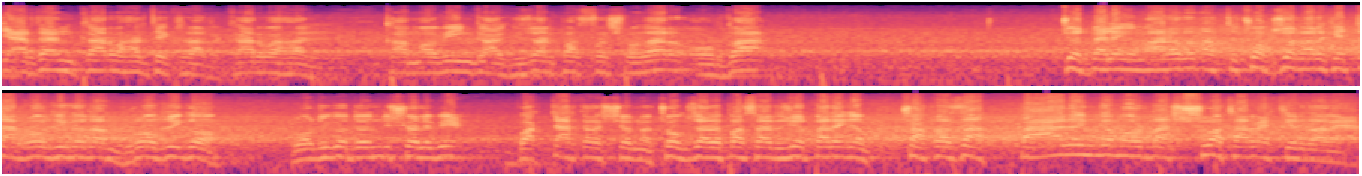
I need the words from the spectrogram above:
Yerden Carvajal tekrar. Carvajal. Kamavinga güzel paslaşmalar orada. Jude Bellingham aradan attı. Çok güzel hareketler Rodrigo'dan. Rodrigo. Rodrigo döndü şöyle bir baktı arkadaşlarına. Çok güzel bir pas verdi Jude Bellingham. Çaprazda Bellingham orada. Schlotterbeck girdi araya.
